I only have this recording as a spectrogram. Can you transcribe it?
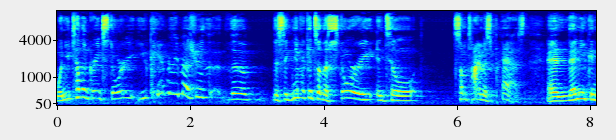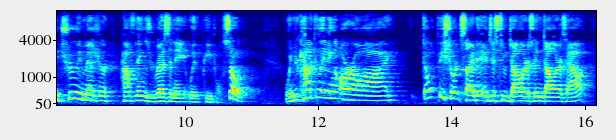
when you tell a great story, you can't really measure the, the the significance of the story until some time has passed. And then you can truly measure how things resonate with people. So when you're calculating ROI, don't be short sighted and just do dollars in, dollars out.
